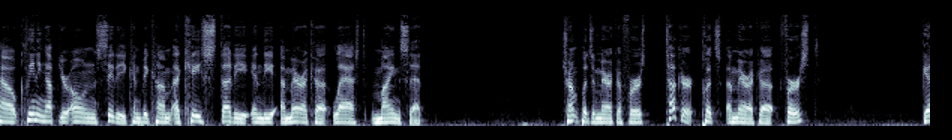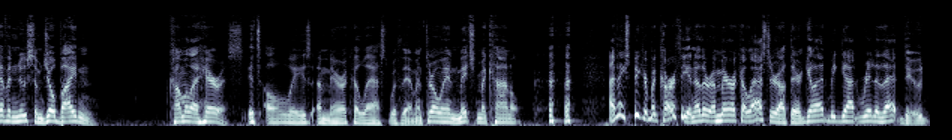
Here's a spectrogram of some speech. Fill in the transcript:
how cleaning up your own city can become a case study in the America last mindset. Trump puts America first. Tucker puts America first. Gavin Newsom, Joe Biden, Kamala Harris. It's always America last with them. And throw in Mitch McConnell. I think Speaker McCarthy, another America laster out there. Glad we got rid of that dude.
